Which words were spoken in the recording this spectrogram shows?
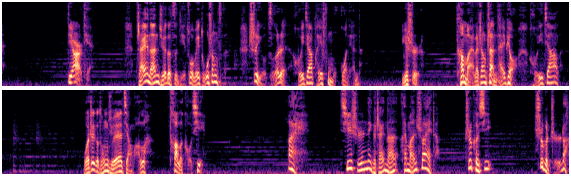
第二天，宅男觉得自己作为独生子是有责任回家陪父母过年的，于是他买了张站台票回家了。我这个同学讲完了，叹了口气：“哎，其实那个宅男还蛮帅的，只可惜。”是个直的。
